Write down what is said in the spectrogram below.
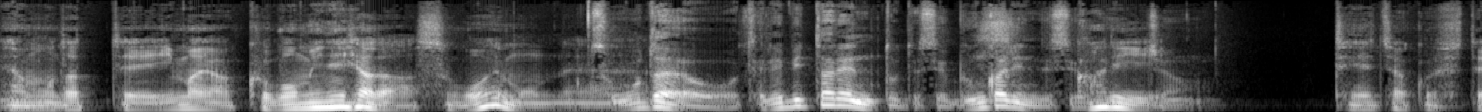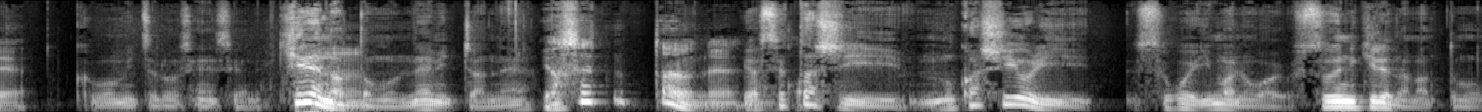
いやもうだって今や久保峰ヒャダすごいもんね。そうだよ。テレビタレントですよ。文化人ですよ。しっかり定着して。久保光郎先生ね。綺麗になったもんね、みっちゃんね。痩せたよね。痩せたし、昔よりすごい今のは普通に綺麗だなって思う。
